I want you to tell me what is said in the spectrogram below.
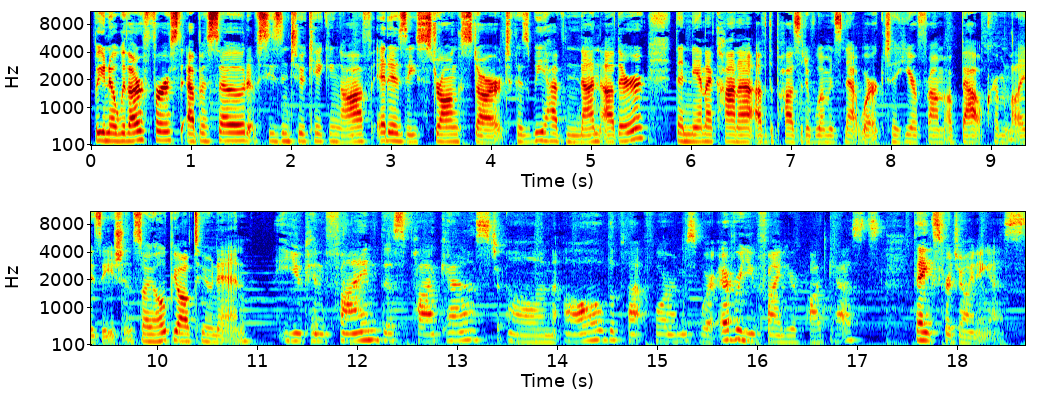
But you know, with our first episode of season two kicking off, it is a strong start because we have none other than Naina Khanna of the Positive Women's Network to hear from about criminalization. So I hope you all tune in. You can find this podcast on all the platforms wherever you find your podcasts. Thanks for joining us.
